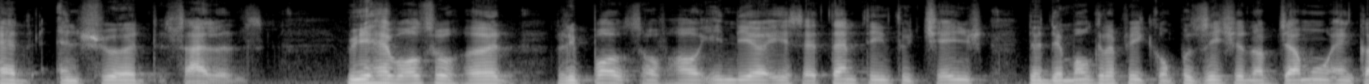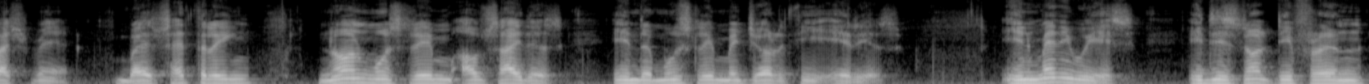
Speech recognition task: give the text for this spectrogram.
had ensured silence. We have also heard reports of how India is attempting to change the demographic composition of Jammu and Kashmir by settling non-Muslim outsiders in the Muslim majority areas. In many ways, it is not different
